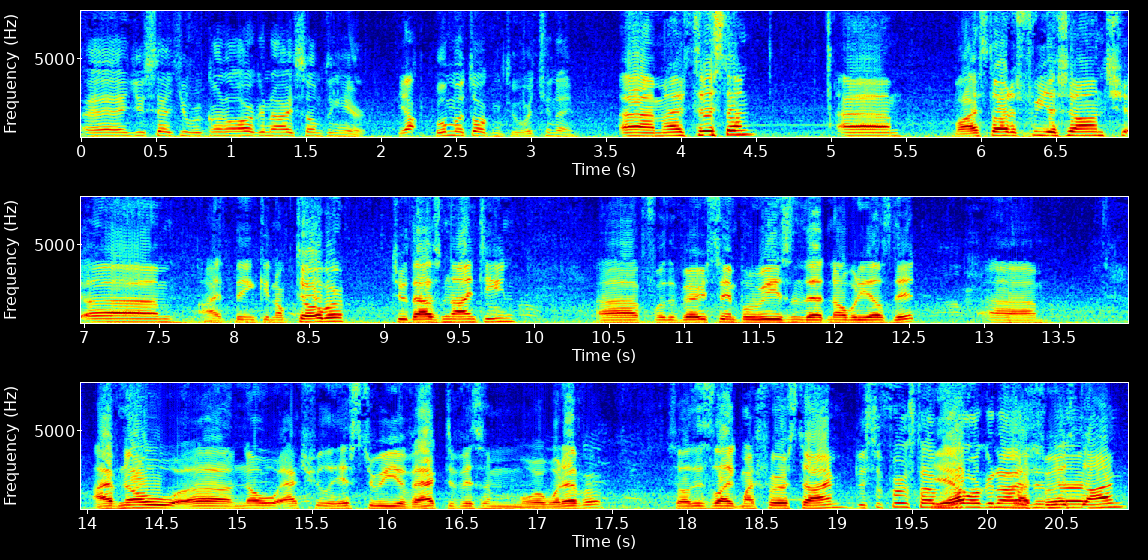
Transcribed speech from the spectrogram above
and you said you were going to organize something here. Yeah. Who am I talking to? What's your name? Uh, my name is Tristan. Um, well, I started Free Assange, um, I think in October 2019, uh, for the very simple reason that nobody else did. Um, I have no uh, no actual history of activism or whatever, so this is like my first time. This is the first time Yeah, you organize my a first time.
